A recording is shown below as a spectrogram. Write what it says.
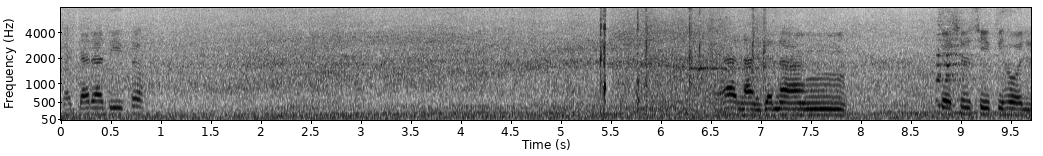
Ganda na dito. Ayan, nandyan ang Quezon City Hall.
